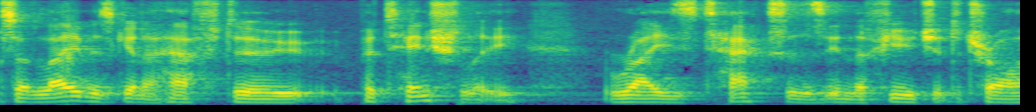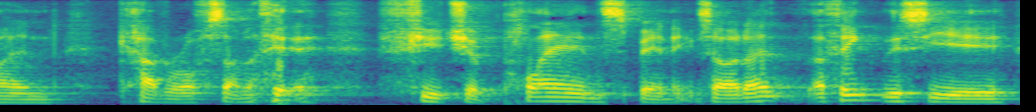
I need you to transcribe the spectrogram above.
So Labor's going to have to potentially raise taxes in the future to try and cover off some of their future planned spending. So I don't. I think this year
